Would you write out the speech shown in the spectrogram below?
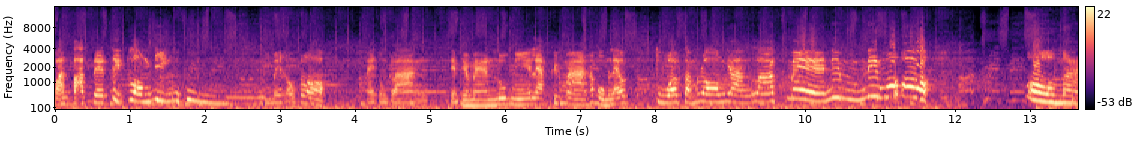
ฟานปาสเซติดลองยิงไม่เข้ากรอบ ให้ตรงกลางเทมเพลแมนลูกนี้แลบขึ้นมาครับผมแล้ว ตัวสำรองอย่างลาฟเม่นิ่มนิ่มโอ้โหโอ้ไม่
